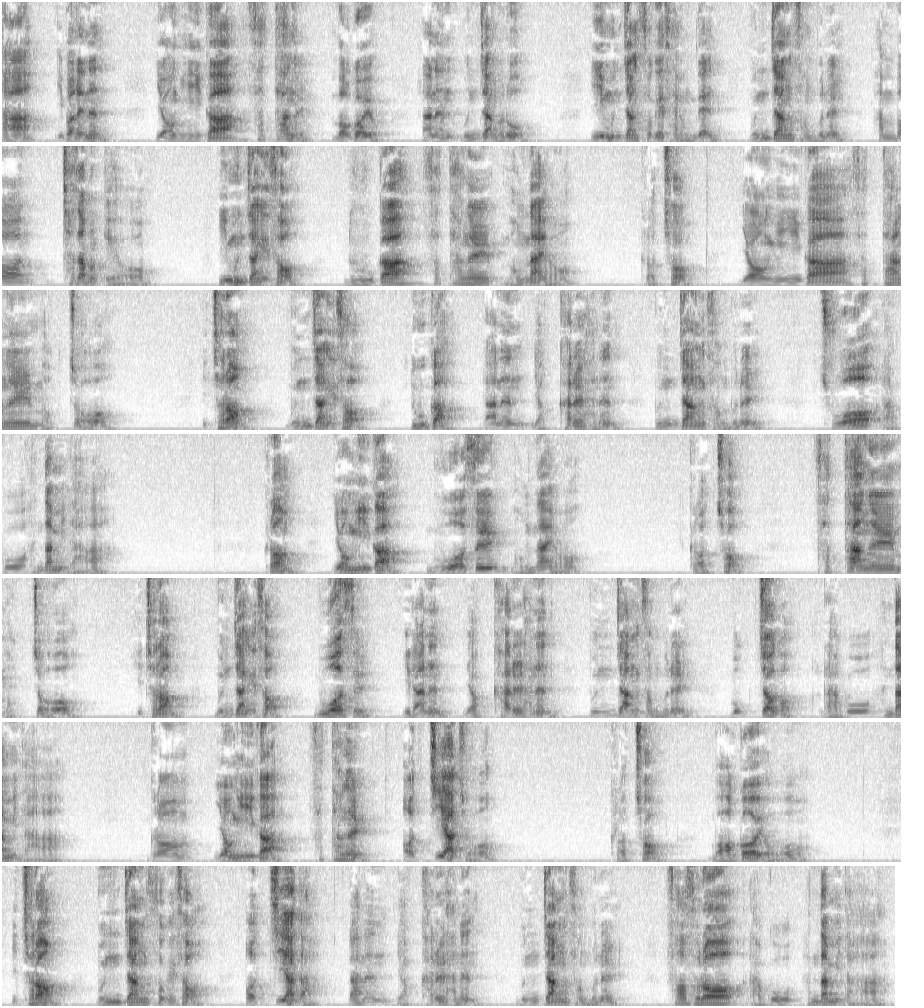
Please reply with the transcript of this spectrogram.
자, 이번에는 영희가 사탕을 먹어요 라는 문장으로 이 문장 속에 사용된 문장 성분을 한번 찾아볼게요. 이 문장에서 누가 사탕을 먹나요? 그렇죠. 영희가 사탕을 먹죠. 이처럼 문장에서 누가 라는 역할을 하는 문장 성분을 주어라고 한답니다. 그럼 영희가 무엇을 먹나요? 그렇죠. 사탕을 먹죠. 이처럼 문장에서 무엇을 이라는 역할을 하는 문장 성분을 목적어라고 한답니다. 그럼 영희가 사탕을 어찌하죠? 그렇죠. 먹어요. 이처럼 문장 속에서 어찌하다 라는 역할을 하는 문장 성분을 서술어라고 한답니다.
